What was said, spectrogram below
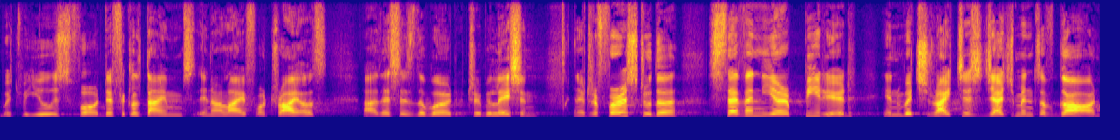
which we use for difficult times in our life or trials. Uh, this is the word tribulation. And it refers to the seven year period in which righteous judgments of God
